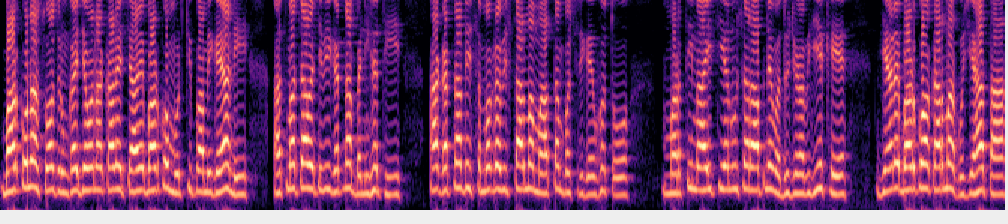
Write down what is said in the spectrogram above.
બાળકોના શ્વાસ રૂંઘાઈ જવાના કારણે ચારેય બાળકો મૃત્યુ પામી ગયાની આત્મા ચાવે તેવી ઘટના બની હતી. આ ઘટનાથી સમગ્ર વિસ્તારમાં માતમ પસરી ગયો હતો. મળતી માહિતી અનુસાર આપને વધુ જણાવી દઈએ કે, જ્યારે બાળકો આ કારમાં ઘૂસ્યા હતા,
